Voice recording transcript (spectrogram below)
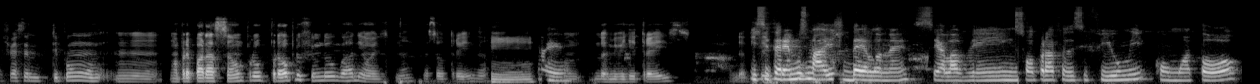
Acho que vai ser tipo um- um- uma preparação pro próprio filme do Guardiões, né? Vai ser o 3, né? Sim. É. Em 2023. Deve E se teremos mais dela, né? Se ela vem só pra fazer esse filme como ator,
